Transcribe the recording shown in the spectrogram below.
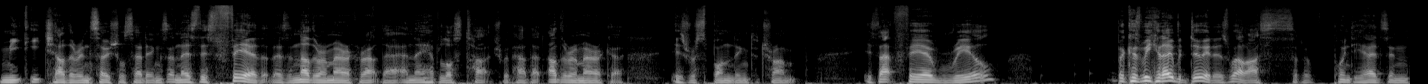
meet each other in social settings, and there's this fear that there's another America out there, and they have lost touch with how that other America is responding to Trump. Is that fear real? Because we could overdo it as well. Us sort of pointy heads in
